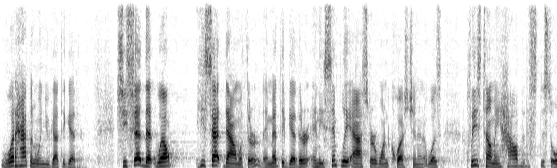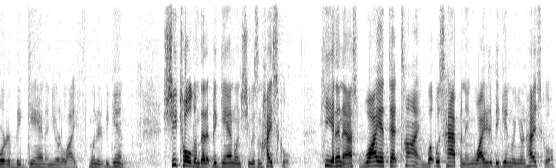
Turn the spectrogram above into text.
What happened when you got together? She said that, well, he sat down with her, they met together, and he simply asked her one question, and it was, Please tell me how this disorder began in your life. When did it begin? She told him that it began when she was in high school. He then asked, Why at that time? What was happening? Why did it begin when you were in high school?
